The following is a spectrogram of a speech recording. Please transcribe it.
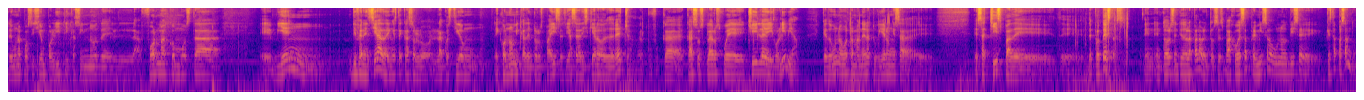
de una posición política, sino de la forma como está eh, bien diferenciada, en este caso la cuestión económica dentro de los países, ya sea de izquierda o de derecha. Ca- casos claros fue Chile y Bolivia, que de una u otra manera tuvieron esa, eh, esa chispa de, de- de protestas, en, en todo el sentido de la palabra. Entonces, bajo esa premisa uno dice, ¿qué está pasando?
